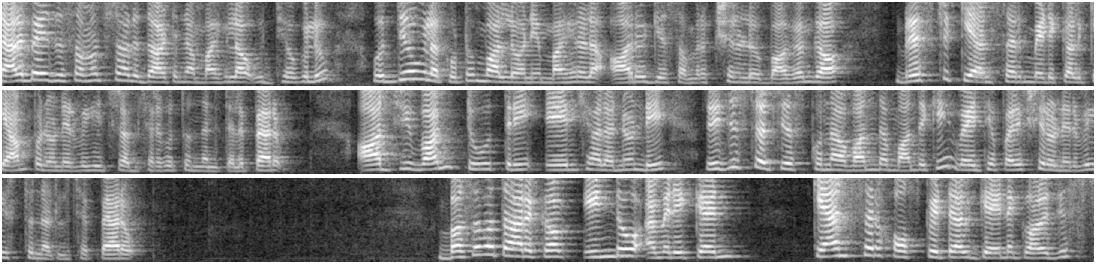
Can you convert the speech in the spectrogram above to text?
నలభై ఐదు సంవత్సరాలు దాటిన మహిళా ఉద్యోగులు ఉద్యోగుల కుటుంబాల్లోని మహిళల ఆరోగ్య సంరక్షణలో భాగంగా బ్రెస్ట్ క్యాన్సర్ మెడికల్ క్యాంపును నిర్వహించడం జరుగుతుందని తెలిపారు. ఆర్జీ వన్ టూ త్రీ ఏరియాల నుండి రిజిస్టర్ చేసుకున్న వంద మందికి వైద్య పరీక్షలు నిర్వహిస్తున్నట్లు చెప్పారు. Basavatarakam Indo American cancer hospital gynaecologist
